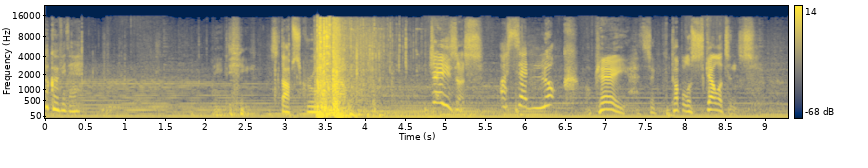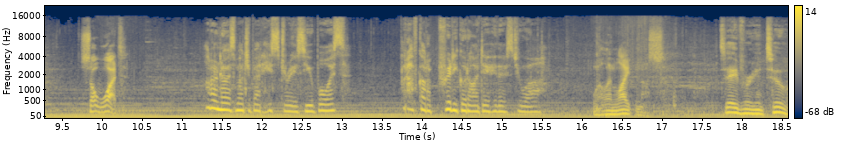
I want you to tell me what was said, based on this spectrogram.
Look over there. Nadine, stop screwing around. Jesus! I said look! Okay, it's a couple of skeletons. So what? I don't know as much about history as you boys, but I've got a pretty good idea who those Tew are. Well, enlighten us. It's Avery and two.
